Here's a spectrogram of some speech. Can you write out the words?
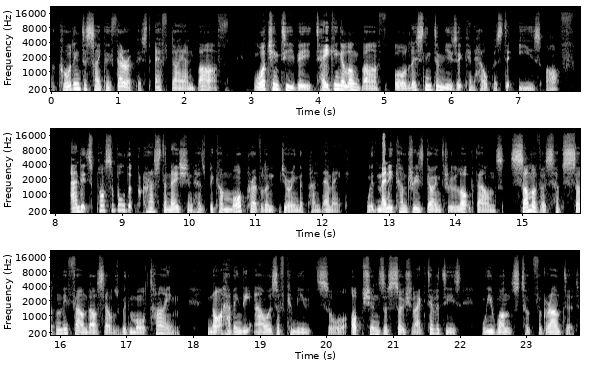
According to psychotherapist F. Diane Barth, watching TV, taking a long bath, or listening to music can help us to ease off. And it's possible that procrastination has become more prevalent during the pandemic, with many countries going through lockdowns, some of us have suddenly found ourselves with more time, not having the hours of commutes or options of social activities we once took for granted.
